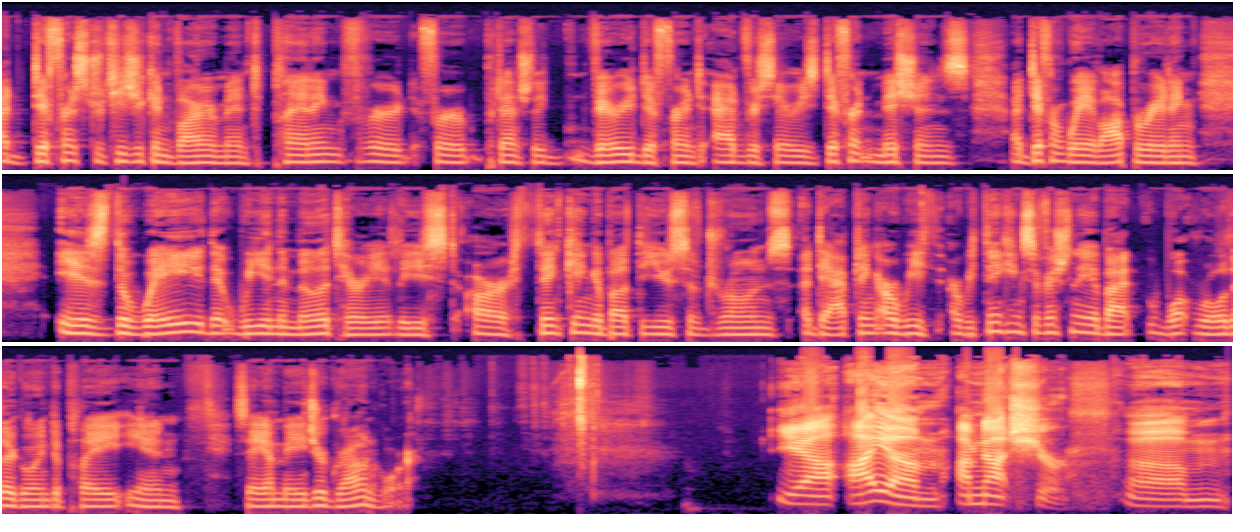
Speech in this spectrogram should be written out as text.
a different strategic environment, planning for for potentially very different adversaries, different missions, a different way of operating is the way that we in the military at least are thinking about the use of drones adapting are we are we thinking sufficiently about what role they're going to play in say a major ground war yeah, I um I'm not sure. Um,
